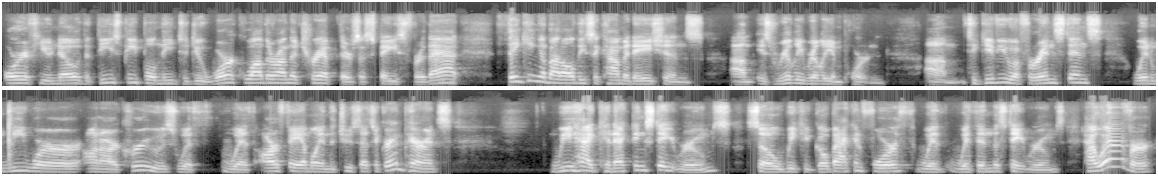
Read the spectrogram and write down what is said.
Or if you know that these people need to do work while they're on the trip there's a space for that. Thinking about all these accommodations um, is really really important. Um, to give you a for instance when we were on our cruise with with our family and the two sets of grandparents we had connecting staterooms so we could go back and forth with within the staterooms. However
